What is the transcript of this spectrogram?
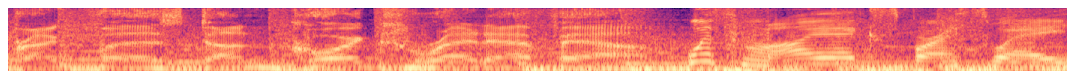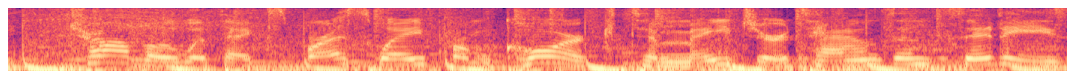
Breakfast on Cork's Red FM. With My Expressway. Travel with Expressway from Cork to major towns and cities.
